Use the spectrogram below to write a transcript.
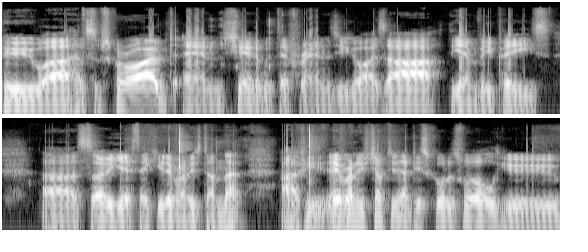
who uh, have subscribed and shared it with their friends, you guys are the MVPs. Uh, so yeah, thank you to everyone who's done that. Uh, if you, everyone who's jumped in our Discord as well, you're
